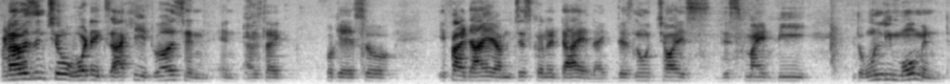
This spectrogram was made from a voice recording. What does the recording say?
but I wasn't sure what exactly it was, and, and I was like, okay, so if I die, I'm just gonna die. Like, there's no choice. This might be the only moment.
